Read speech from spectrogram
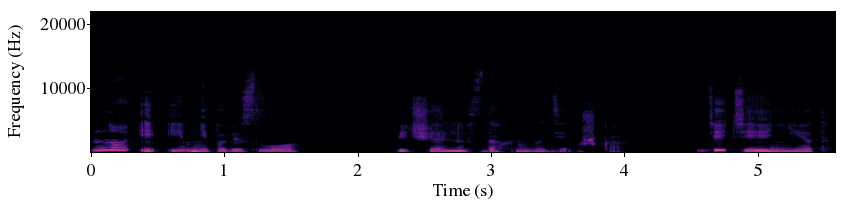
Но и им не повезло. Печально вздохнула девушка. Детей нет.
